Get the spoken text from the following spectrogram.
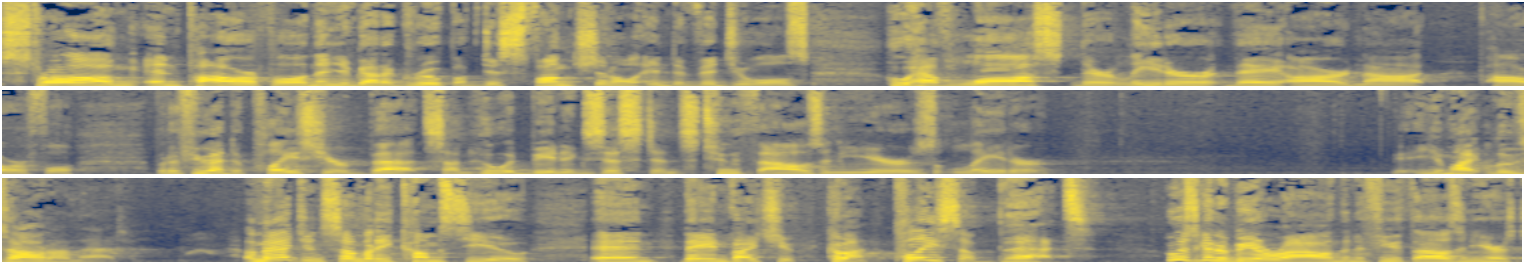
strong, and powerful. And then you've got a group of dysfunctional individuals who have lost their leader. They are not powerful. But if you had to place your bets on who would be in existence 2,000 years later, you might lose out on that. Imagine somebody comes to you and they invite you, come on, place a bet. Who's going to be around in a few thousand years?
